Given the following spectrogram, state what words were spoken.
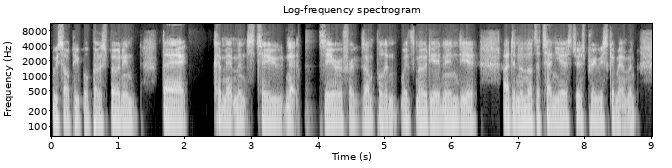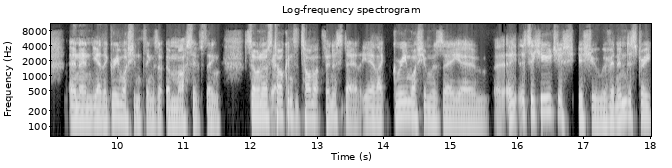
We saw people postponing their commitments to net zero, for example, and with Modi in India, adding another 10 years to his previous commitment. And then, yeah, the greenwashing thing's a, a massive thing. So when I was yeah. talking to Tom at Finisterre, yeah, like greenwashing was a, um, it's a huge issue within industry.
